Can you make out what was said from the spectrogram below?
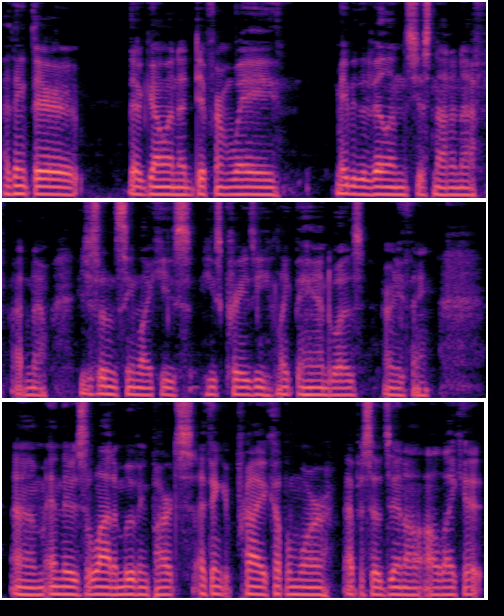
I think they're they're going a different way. Maybe the villain's just not enough. I don't know. He just doesn't seem like he's he's crazy like the hand was or anything. Um, and there's a lot of moving parts. I think probably a couple more episodes in, I'll I'll like it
